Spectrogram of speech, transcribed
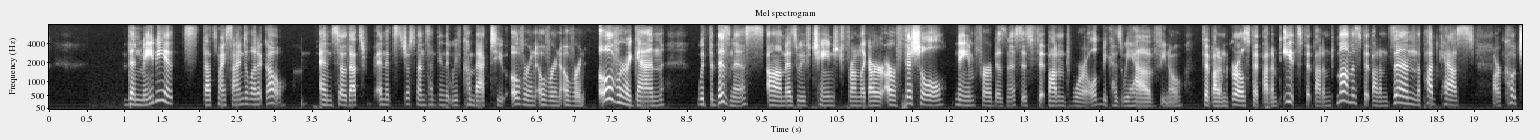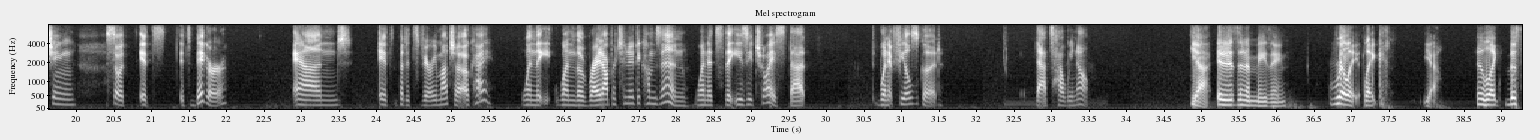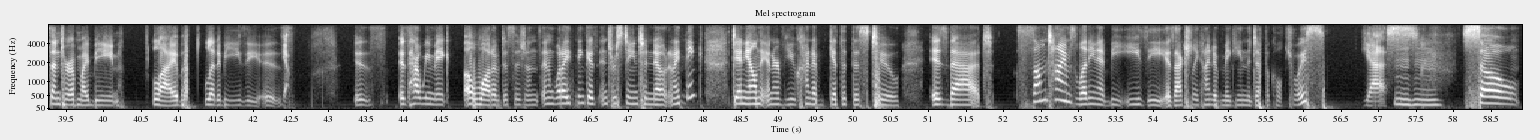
then maybe it's that's my sign to let it go. And so that's and it's just been something that we've come back to over and over and over and over again with the business um, as we've changed from like our, our official name for our business is fit bottomed world because we have you know fit bottomed girls fit bottomed eats fit bottomed mamas fit bottomed zen the podcast our coaching so it, it's it's bigger and it's but it's very much a okay when the when the right opportunity comes in when it's the easy choice that when it feels good that's how we know yeah it is an amazing really like yeah like the center of my being lib let it be easy is yeah. Is is how we make a lot of decisions. And what I think is interesting to note, and I think Danielle in the interview kind of gets at this too, is that sometimes letting it be easy is actually kind of making the difficult choice. Yes. Mm-hmm. So,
